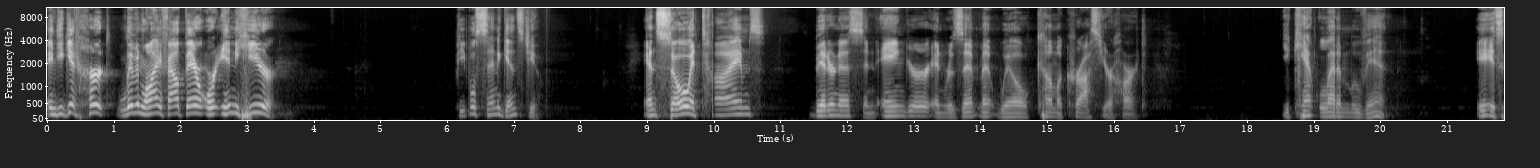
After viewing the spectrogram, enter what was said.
and you get hurt living life out there or in here people sin against you. And so at times, bitterness and anger and resentment will come across your heart. You can't let them move in. It's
